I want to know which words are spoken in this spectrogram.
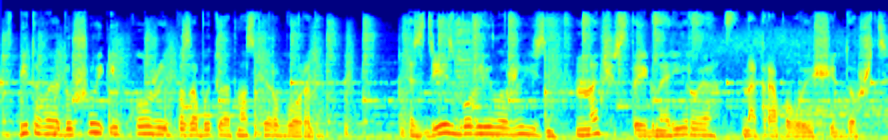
впитывая душой и кожей позабытую атмосферу города. Здесь бурлила жизнь, начисто игнорируя накрапывающий дождь.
